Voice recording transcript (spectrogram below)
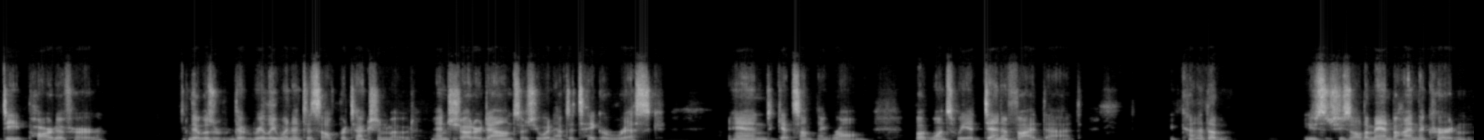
deep part of her that was that really went into self-protection mode and shut her down so she wouldn't have to take a risk and get something wrong. But once we identified that, kind of the you, she saw the man behind the curtain.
